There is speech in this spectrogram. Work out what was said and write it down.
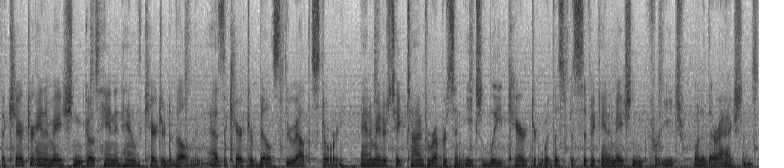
The character animation goes hand in hand with character development as the character builds throughout the story. Animators take time to represent each lead character with a specific animation for each one of their actions.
